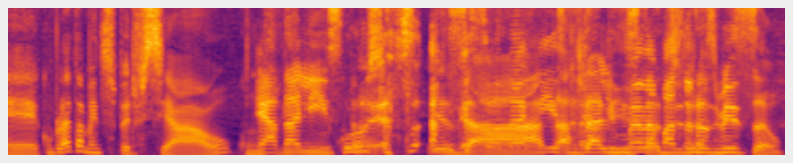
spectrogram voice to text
é, completamente superficial, com é a da lista, Exato, a da lista de transmissão.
